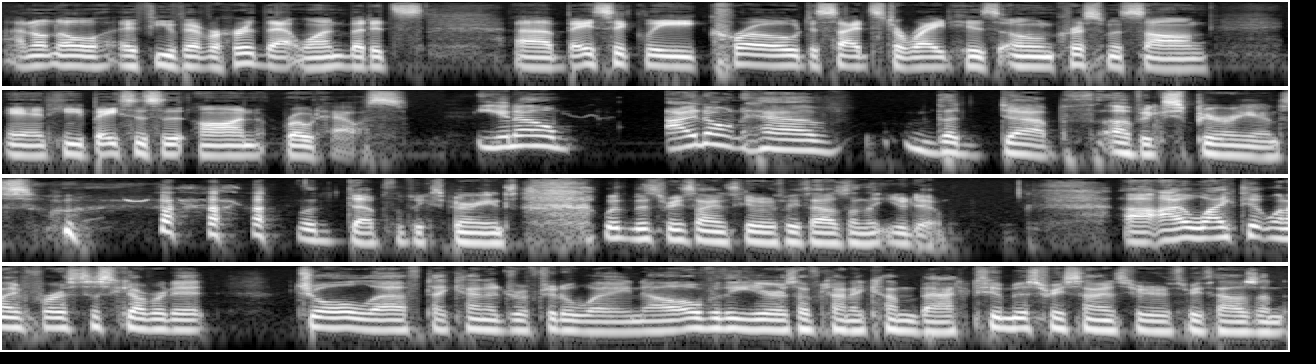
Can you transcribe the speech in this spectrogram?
I don't know if you've ever heard that one, but it's uh, basically Crow decides to write his own Christmas song and he bases it on Roadhouse. You know, I don't have the depth of experience, the depth of experience with Mystery Science Theater 3000 that you do. Uh, I liked it when I first discovered it. Joel left. I kind of drifted away. Now, over the years, I've kind of come back to Mystery Science Theater 3000.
